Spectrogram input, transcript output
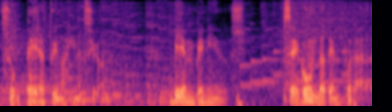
supera tu imaginación. Bienvenidos, segunda temporada.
